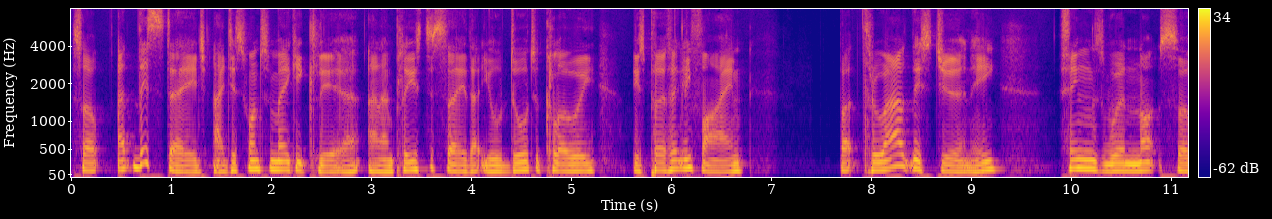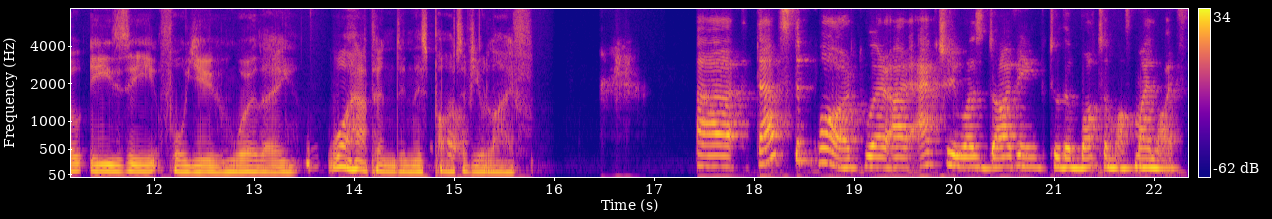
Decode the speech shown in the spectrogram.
So at this stage, I just want to make it clear, and I'm pleased to say that your daughter Chloe is perfectly fine. But throughout this journey, things were not so easy for you, were they? What happened in this part of your life? Uh, that's the part where I actually was diving to the bottom of my life.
